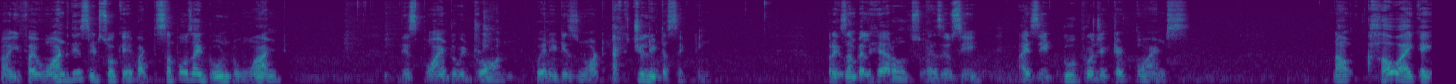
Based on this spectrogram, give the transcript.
Now if I want this it's okay but suppose I don't want this point to be drawn when it is not actually intersecting. For example here also as you see I see two projected points. Now how I can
